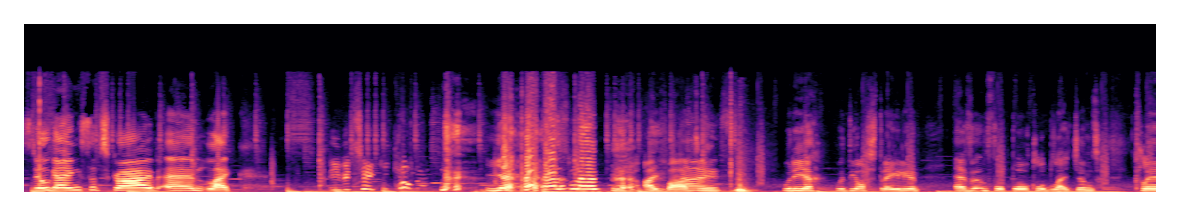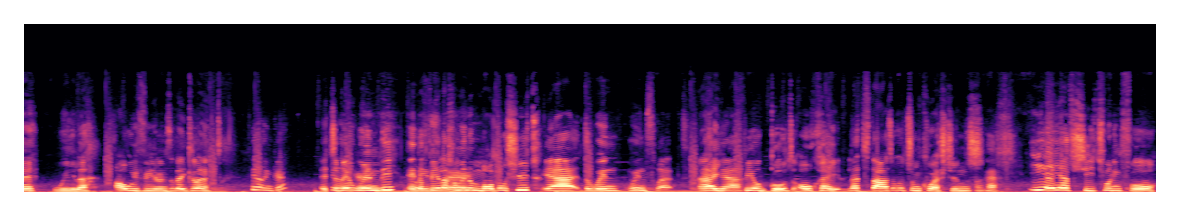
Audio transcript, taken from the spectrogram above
Still gang, subscribe and like. leave a cheeky comment. Yes, Lib! I found Nice. you. We're here with the Australian Everton Football Club legend, Clare Wheeler. How are we feeling today, Clare? Feeling good? It's a bit windy, It but I feel like I'm in a model shoot. Yeah, the wind, wind swept. Hey, I feel good. Okay, let's start it with some questions. Okay. EAFC 24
